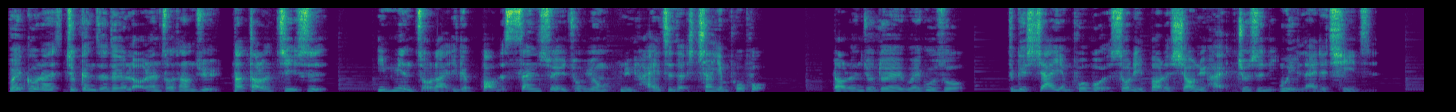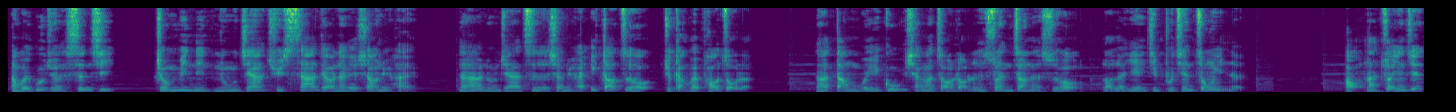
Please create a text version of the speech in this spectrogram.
维固呢就跟着这个老人走上去。那到了集市，迎面走来一个抱着三岁左右女孩子的瞎眼婆婆。老人就对维固说。这个瞎眼婆婆手里抱的小女孩就是你未来的妻子。那维固就很生气，就命令奴家去杀掉那个小女孩。那奴家刺了小女孩一刀之后，就赶快跑走了。那当韦固想要找老人算账的时候，老人也已经不见踪影了。好，那转眼间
